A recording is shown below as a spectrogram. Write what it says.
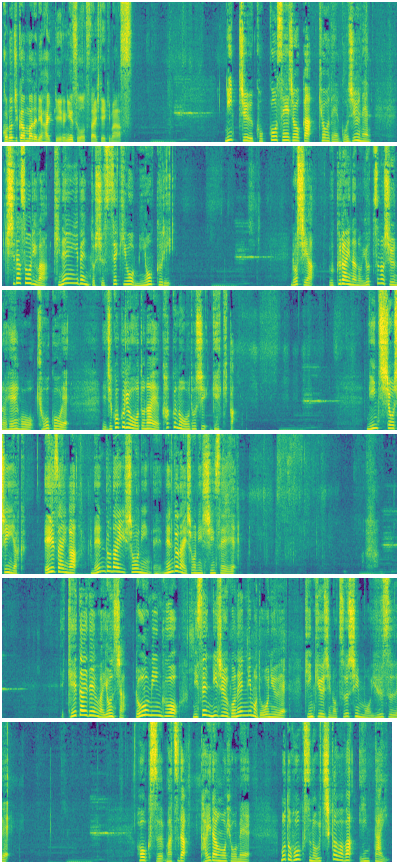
この時間までに入っているニュースをお伝えしていきます。日中国交正常化今日で50年。岸田総理は記念イベント出席を見送り。ロシアウクライナの4つの州の併合強行へ。自国領を唱え核の脅し激化。認知症新薬エーザイが年度内承認、え年度内承認申請へ。携帯電話4社ローミングを2025年にも導入へ。緊急時の通信網融通へ。ホークス松田退団を表明。元ホークスの内川は引退。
